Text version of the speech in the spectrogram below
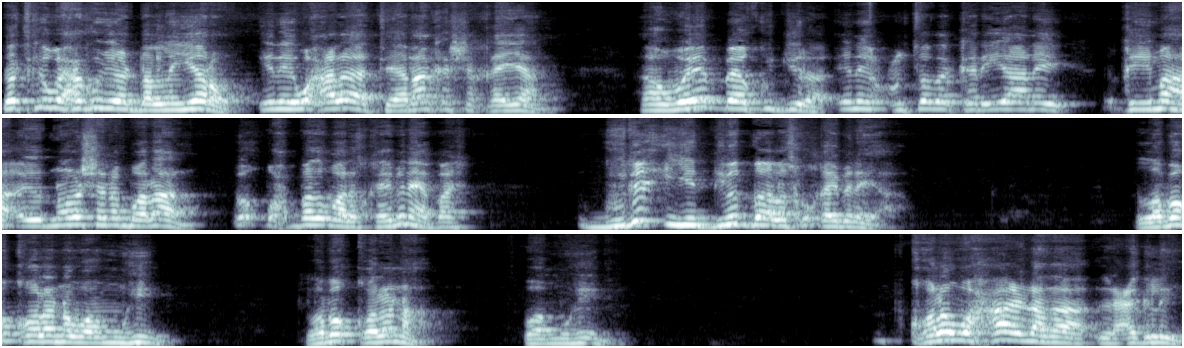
dadka waxaa ku jira dhallinyaro inay waxa laga teeraan ka shaqeeyaan. Haween baa ku jira inay cuntada kariyaan ay qiimaha ay noloshana baraan wax badan waa la isqaybinaya bash guda iyo dibad baa la isku qaybinaya. Laba qolana waa muhiim. Laba qolana waa muhiim. Qolo waxaa la dhahdaa lacagley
